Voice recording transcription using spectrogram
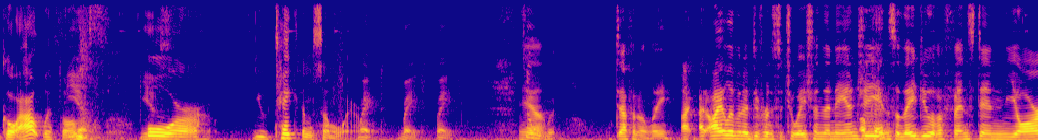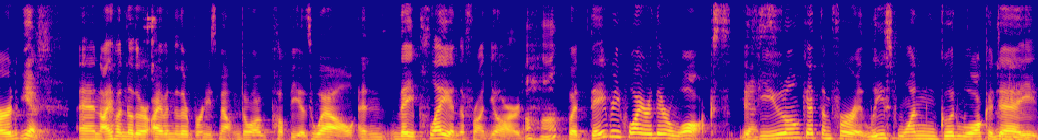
go out with them, Yes, yes. or you take them somewhere. Right. Right. Right. Yeah, definitely. I, I live in a different situation than Angie, Okay. and so they do have a fenced-in yard. Yes. And I have another, I have another Bernese Mountain Dog puppy as well, and they play in the front yard. Uh-huh. But they require their walks. Yes. If you don't get them for at least one good walk a day,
